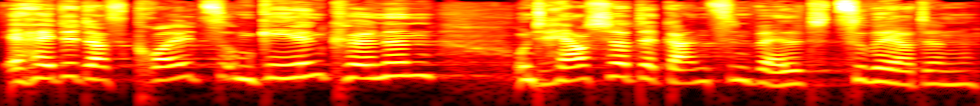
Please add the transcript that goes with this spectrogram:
Er hätte das Kreuz umgehen können und Herrscher der ganzen Welt zu werden.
